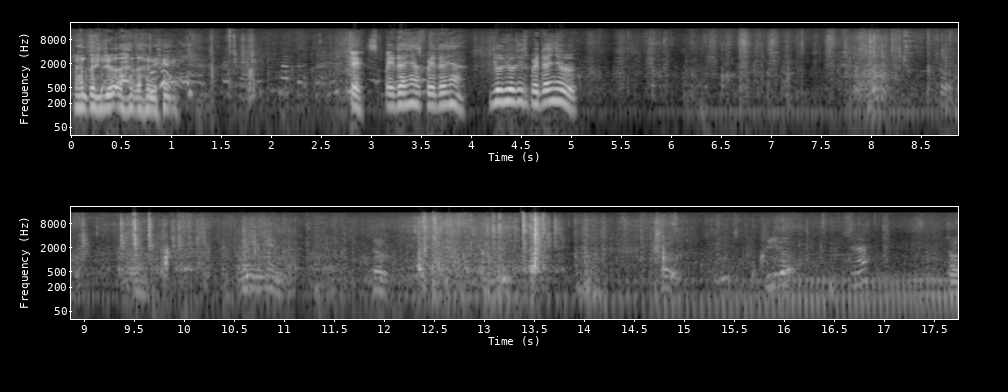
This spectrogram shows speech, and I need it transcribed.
Bantuin doa tapi. Eh, sepedanya, sepedanya. Yul, Yul, nih sepedanya Yul. Jadi sesuk-sesuk tekan Nih,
